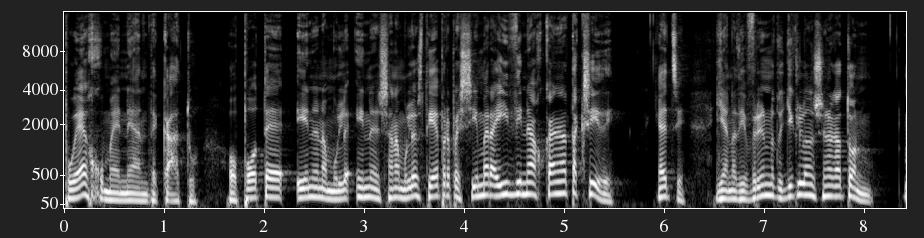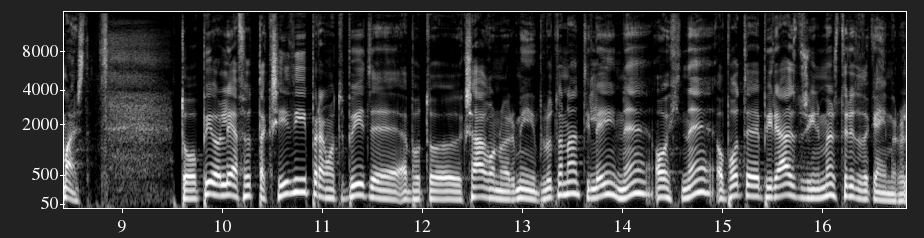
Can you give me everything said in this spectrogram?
που έχουμε 9 Ενδεκάτου. Οπότε είναι, να μου, είναι σαν να μου λέω ότι έπρεπε σήμερα ήδη να έχω κάνει ένα ταξίδι. Έτσι, για να διευρύνω τον κύκλο των συνεργατών μου. Μάλιστα. Το οποίο λέει αυτό το ταξίδι πραγματοποιείται από το εξάγωνο Ερμή Πλούτονα. Τι λέει, ναι, όχι, ναι. Οπότε επηρεάζει τους γεννημένους τρίτο δεκαήμερο.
